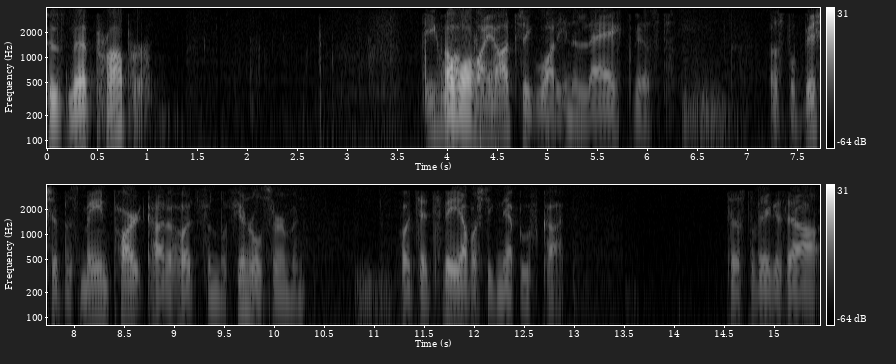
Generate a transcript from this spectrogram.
ist nicht proper. Ich bei Atzig var in a lägvest. As for bishop, as main part hade hört from the funeral sermon. Hört det två överstig näppufkat. Testa väges out.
